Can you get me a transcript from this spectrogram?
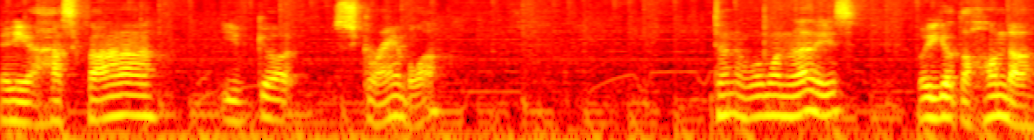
Then you got Husqvarna. You've got Scrambler. Don't know what one that is. Well, you got the Honda.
